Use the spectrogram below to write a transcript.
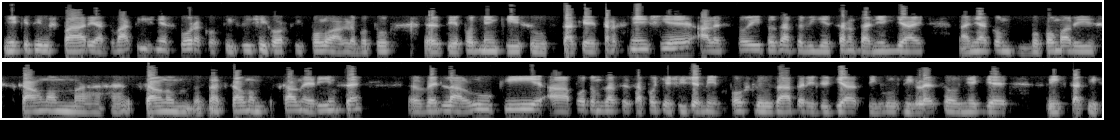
niekedy už pária dva týždne skôr ako v tých vyšších horských polohách, lebo tu e, tie podmienky sú také trsnejšie, ale stojí to za to vidieť srnca niekde aj na nejakom pomaly skalnom, e, skalnom, na skalnom, skalnej rímse e, vedľa lúky a potom zase sa poteší, že mi pošľú zábery ľudia z tých lúžnych lesov niekde z tých takých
